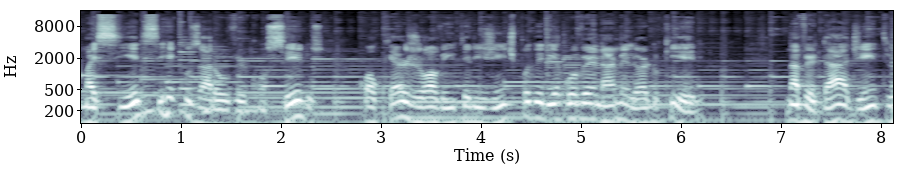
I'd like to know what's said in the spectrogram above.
mas se ele se recusar a ouvir conselhos, qualquer jovem inteligente poderia governar melhor do que ele. Na verdade, entre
